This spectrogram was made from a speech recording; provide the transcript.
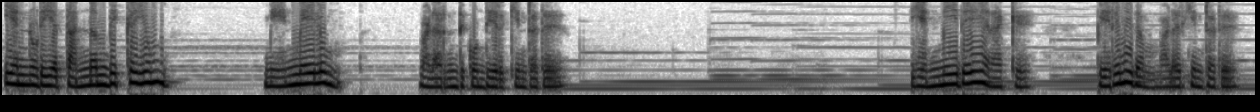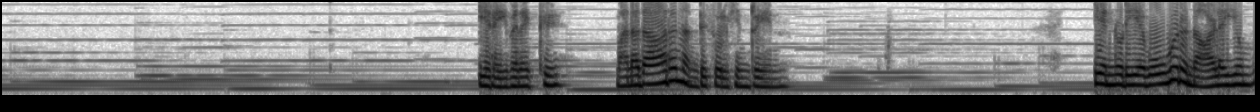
என்னுடைய தன்னம்பிக்கையும் மேன்மேலும் வளர்ந்து கொண்டிருக்கின்றது. என் மீதே எனக்கு பெருமிதம் வளர்கின்றது. இறைவனுக்கு மனதார நன்றி சொல்கின்றேன். என்னுடைய ஒவ்வொரு நாளையும்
